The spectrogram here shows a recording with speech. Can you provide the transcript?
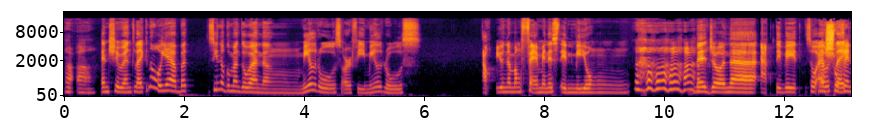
Uh-uh. And she went like, no, yeah, but sino gumagawa ng male roles or female roles? Ako, yun namang feminist in me yung medyo na activate. So, I was like.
